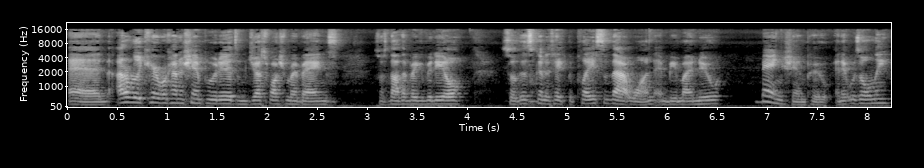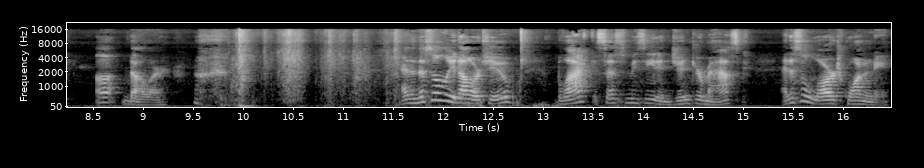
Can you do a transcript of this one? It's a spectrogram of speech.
And I don't really care what kind of shampoo it is. I'm just washing my bangs. So it's not that big of a deal. So this is going to take the place of that one and be my new bang shampoo. And it was only a dollar. and then this is only a dollar too. Black sesame seed and ginger mask and it's a large quantity.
